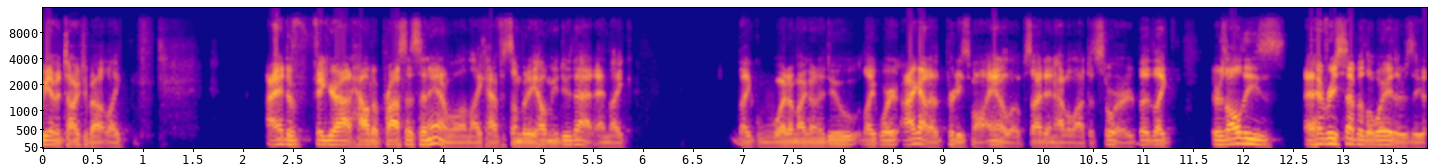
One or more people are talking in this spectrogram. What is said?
we haven't talked about like, I had to figure out how to process an animal and like have somebody help me do that. And like, like, what am I going to do? Like, where I got a pretty small antelope, so I didn't have a lot to store. But like, there's all these, every step of the way, there's a,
